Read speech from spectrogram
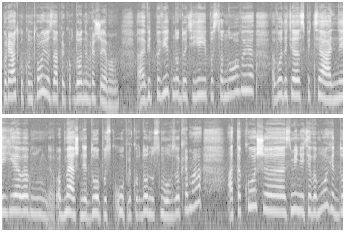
порядку контролю за прикордонним режимом. Е, Відповідно до цієї постанови вводиться спеціальний е, обмежений допуск у прикордонну смугу, зокрема, а також е, змінюються вимоги до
